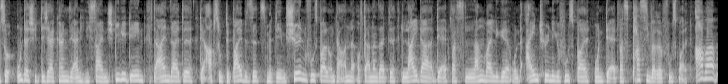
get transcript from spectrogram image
so unterschiedlicher können sie eigentlich nicht sein. Spielideen. Auf der einen Seite der absolute Ballbesitz mit dem schönen Fußball und der andre, auf der anderen Seite leider der etwas langweilige und eintönige Fußball und der etwas passivere Fußball. Aber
